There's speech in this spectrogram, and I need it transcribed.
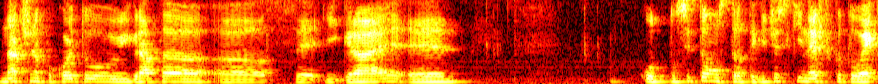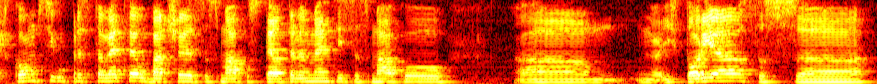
начина по който играта а, се играе е относително стратегически, нещо като XCOM си го представете, обаче с малко стелт елементи, с малко а, история, с а,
